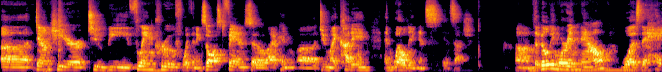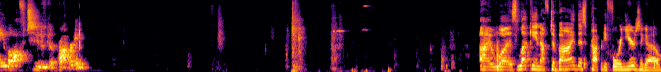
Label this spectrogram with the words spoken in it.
uh, down here to be flame proof with an exhaust fan so I can uh, do my cutting and welding and, and such. Um, the building we're in now was the hayloft to the property. I was lucky enough to buy this property four years ago.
